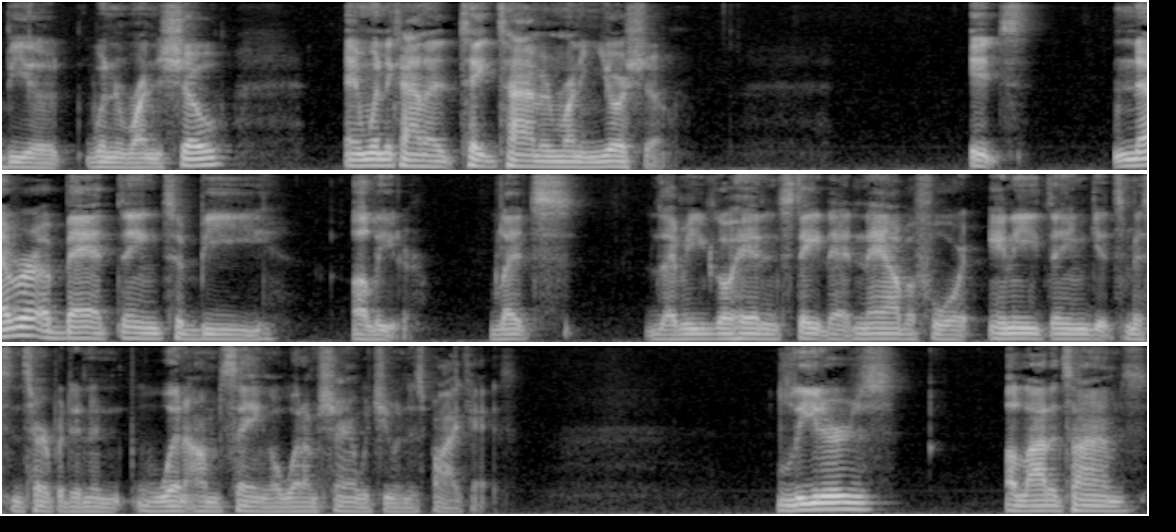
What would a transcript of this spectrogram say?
be a when to run the show and when to kind of take time in running your show. It's never a bad thing to be a leader. Let's let me go ahead and state that now before anything gets misinterpreted in what I'm saying or what I'm sharing with you in this podcast. Leaders a lot of times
